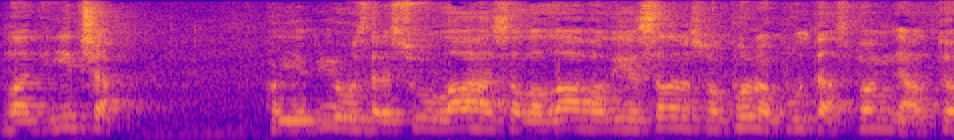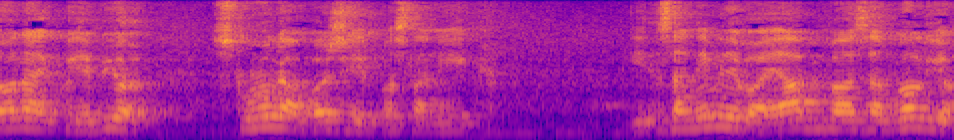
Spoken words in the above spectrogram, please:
mladića koji je bio uz Resulullah sallallahu alaihi sallam smo puno puta spominjali, to je onaj koji je bio sluga Božije poslanika. I zanimljivo je, ja bih vas zamolio,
